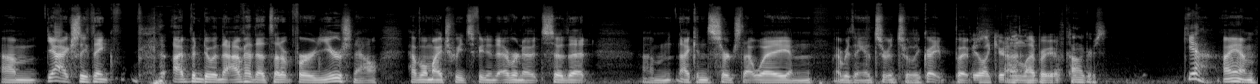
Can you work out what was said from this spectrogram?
um, yeah, I actually think I've been doing that. I've had that set up for years now. Have all my tweets feed into Evernote so that um, I can search that way and everything. It's it's really great. But I feel like you're in Library of Congress. Yeah, I am.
